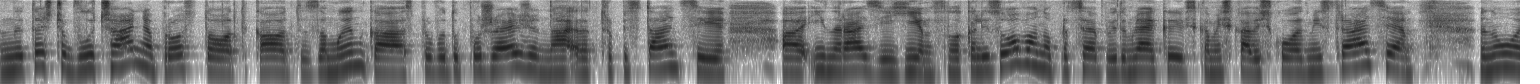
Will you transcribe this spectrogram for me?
не те, щоб влучання, просто така от заминка з приводу пожежі на електропідстанції. І наразі її локалізовано. Про це повідомляє Київська міська військова адміністрація. Ну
